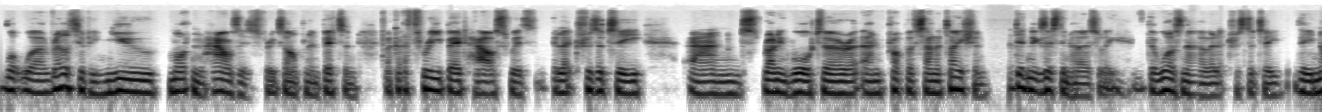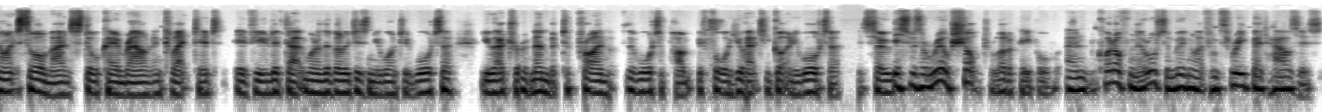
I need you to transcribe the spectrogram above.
what were relatively new modern houses, for example, in Bitterne, like a three bed house with electricity and running water and proper sanitation. It didn't exist in Hursley. There was no electricity. The night sawman still came round and collected. If you lived out in one of the villages and you wanted water, you had to remember to prime the water pump before you actually got any water. So this was a real shock to a lot of people. And quite often they're also moving like from three bed houses,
